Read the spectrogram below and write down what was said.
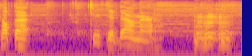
Help that Keith get down there.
